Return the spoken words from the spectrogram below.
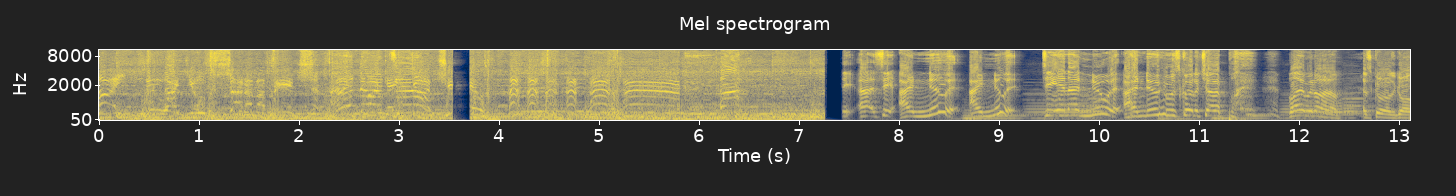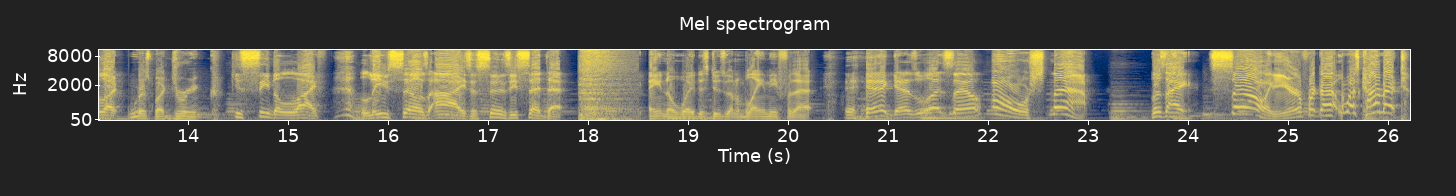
I knew it, you son of a bitch! I knew it got uh, see, I knew it. I knew it. See, and I knew it. I knew he was going to try to blame it on him. This girl was going like, "Where's my drink?" You see the life leave Cell's eyes as soon as he said that. Ain't no way this dude's gonna blame me for that. Guess what, Cell? Oh snap! Looks like Cell here forgot what's Kermit.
